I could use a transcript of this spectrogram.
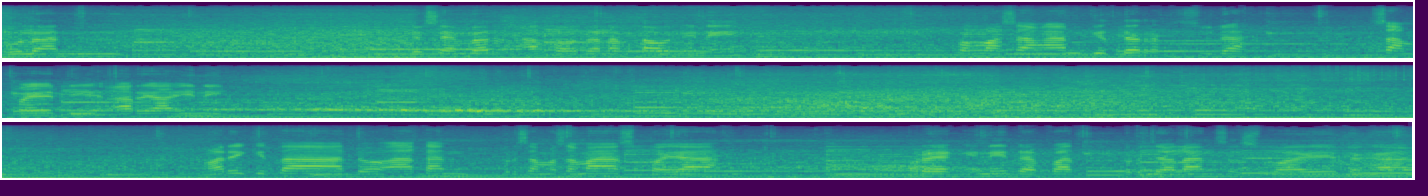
bulan Desember atau dalam tahun ini pemasangan girder sudah sampai di area ini mari kita doakan bersama-sama supaya proyek ini dapat berjalan sesuai dengan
